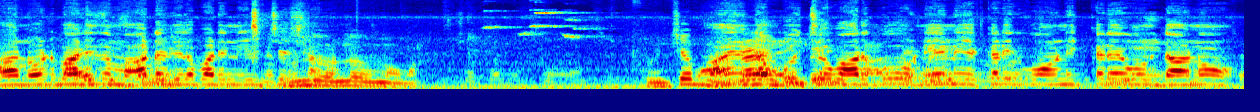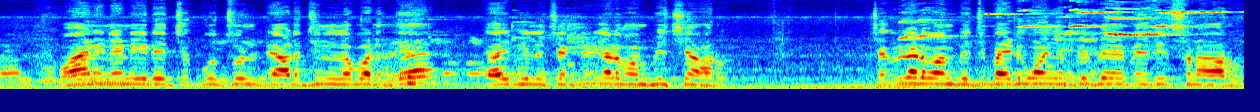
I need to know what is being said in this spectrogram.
ఆ నోటి మాట మాట చేశాను కొంచెం ఆయన ఇచ్చే వరకు నేను ఎక్కడికి పోను ఇక్కడే ఉంటాను. ఆయన నేను ఇడిచి కూర్చుంటే అడిచి నిలబడితే వీళ్ళు చక్కెర గడ పంపించారు. చక్కెర గడ పంపించి బయటకు పోని చెప్పి బెదిరిస్తున్నారు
